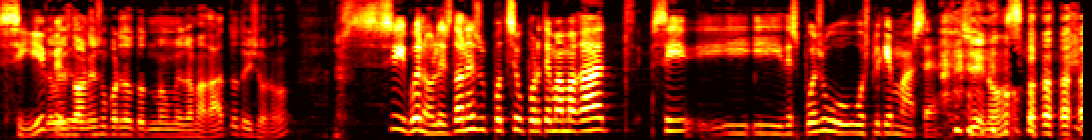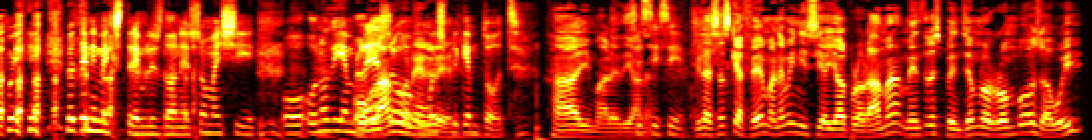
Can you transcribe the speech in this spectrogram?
Sí, que però... les dones ho porteu tot molt més amagat, tot això, no? Sí, bueno, les dones potser ho portem amagat, sí, i, i després ho, ho expliquem massa. Sí, no? Sí. Vull dir, no tenim extrem les dones, som així. O, o no diem O res o o, ho expliquem tot. Ai, mare Diana. Sí, sí, sí. Mira, saps què fem? Anem a iniciar ja el programa mentre pengem los rombos avui.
